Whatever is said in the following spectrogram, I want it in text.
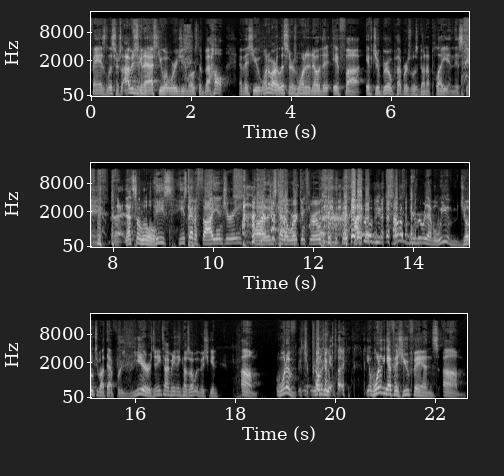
fans, listeners, I was just going to ask you what worried you the most about FSU. One of our listeners wanted to know that if uh, if Jabril Peppers was going to play in this game. That's a little. He's he's got a thigh injury uh, that he's kind of working through. I, don't you, I, don't know if you, remember that, but we have joked about that for years. Anytime anything comes up with Michigan, um, one of one of, the, yeah, one of the FSU fans um,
